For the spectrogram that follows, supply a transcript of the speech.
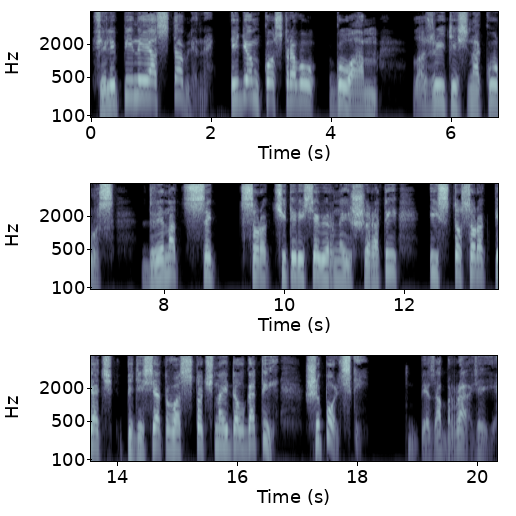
«Филиппины оставлены. Идем к острову Гуам. Ложитесь на курс двенадцать сорок четыре северной широты и 145-50 восточной долготы, Шипольский. Безобразие!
